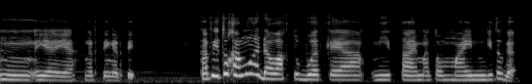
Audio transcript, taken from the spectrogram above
Hmm, iya iya. Ngerti ngerti. Tapi itu kamu ada waktu buat kayak me time atau main gitu gak?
